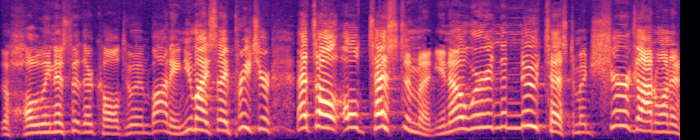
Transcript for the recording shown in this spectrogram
the holiness that they're called to embody. And you might say, Preacher, that's all Old Testament. You know, we're in the New Testament. Sure, God wanted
